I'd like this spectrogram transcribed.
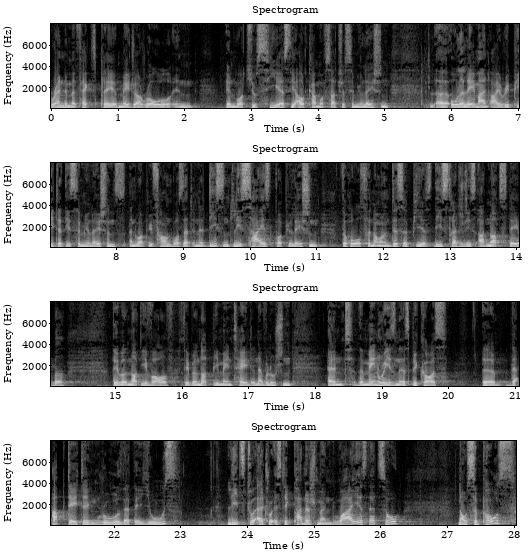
random effects play a major role in, in what you see as the outcome of such a simulation. Uh, Ole Leimar and I repeated these simulations, and what we found was that in a decently sized population, the whole phenomenon disappears. These strategies are not stable, they will not evolve, they will not be maintained in evolution, and the main reason is because uh, the updating rule that they use leads to altruistic punishment. Why is that so? Now, suppose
